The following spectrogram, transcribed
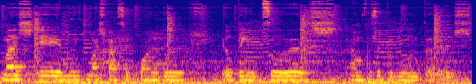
mas é muito mais fácil quando eu tenho pessoas a me fazer perguntas.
